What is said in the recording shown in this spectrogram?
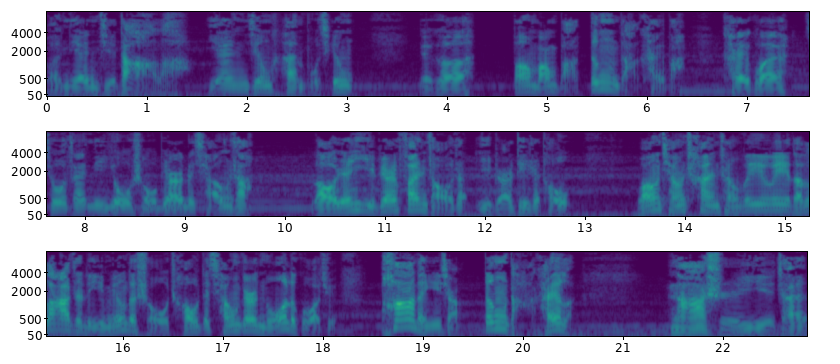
我年纪大了，眼睛看不清。那个，帮忙把灯打开吧，开关就在你右手边的墙上。老人一边翻找着，一边低着头。王强颤颤巍巍的拉着李明的手，朝着墙边挪了过去。啪的一下，灯打开了。那是一盏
